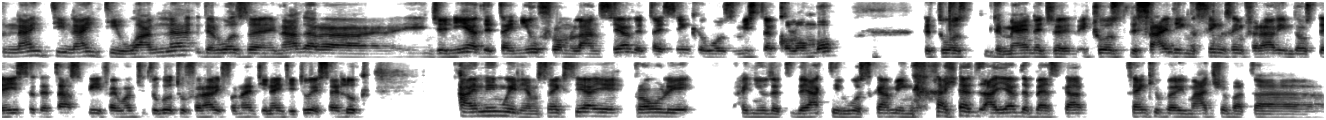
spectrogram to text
1991, there was another uh, engineer that I knew from Lancia that I think was Mr. Colombo. That was the manager. It was deciding things in Ferrari in those days. That asked me if I wanted to go to Ferrari for 1992. I said, "Look, I'm in Williams next year. I probably I knew that the active was coming. I had I have the best car. Thank you very much, but uh,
